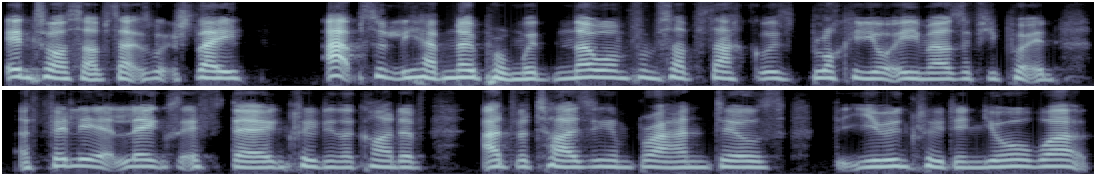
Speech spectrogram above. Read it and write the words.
into our Substacks, which they absolutely have no problem with. No one from Substack is blocking your emails if you put in affiliate links, if they're including the kind of advertising and brand deals that you include in your work.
